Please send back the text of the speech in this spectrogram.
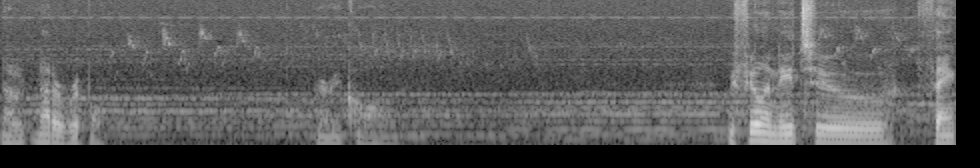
not a, not a ripple, very calm. We feel a need to thank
